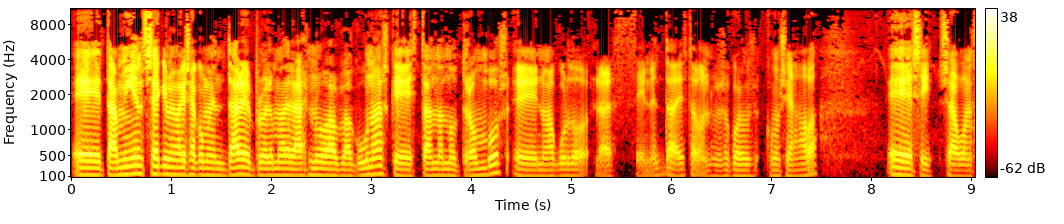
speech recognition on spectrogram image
Eh, también sé que me vais a comentar el problema de las nuevas vacunas que están dando trombos. Eh, no me acuerdo, la ceneta esta, no sé cómo, se llamaba. Eh, sí, o sea, bueno,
